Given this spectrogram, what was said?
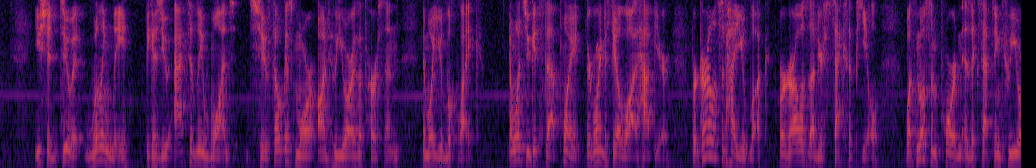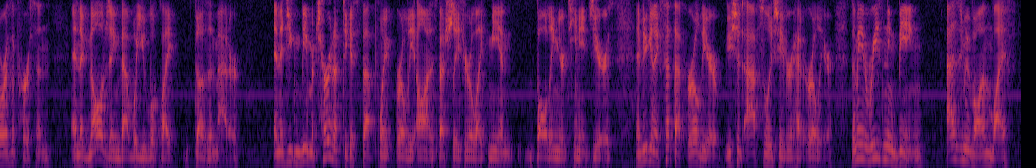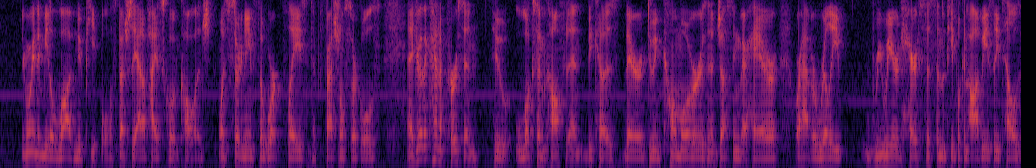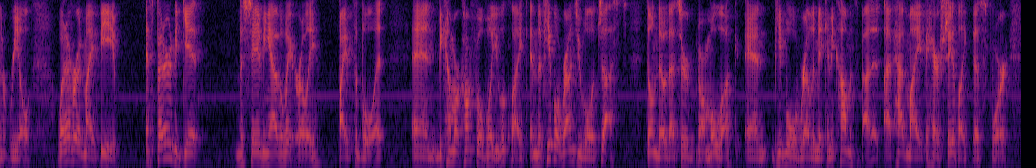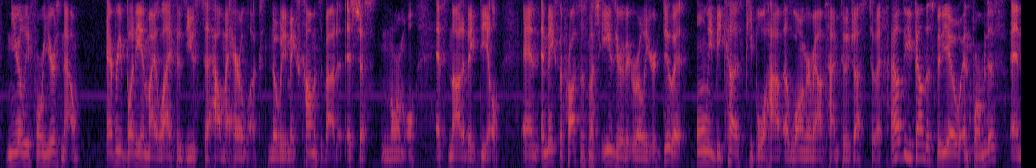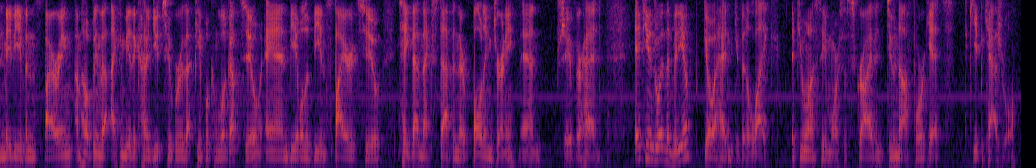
You should do it willingly because you actively want to focus more on who you are as a person than what you look like. And once you get to that point, you're going to feel a lot happier, regardless of how you look, regardless of your sex appeal. What's most important is accepting who you are as a person and acknowledging that what you look like doesn't matter. And if you can be mature enough to get to that point early on, especially if you're like me and balding your teenage years, and if you can accept that earlier, you should absolutely shave your head earlier. The main reasoning being, as you move on in life, you're going to meet a lot of new people, especially out of high school and college, once you start getting into the workplace, and the professional circles. And if you're the kind of person who looks unconfident because they're doing comb overs and adjusting their hair, or have a really weird hair system that people can obviously tell isn't real, whatever it might be, it's better to get the shaving out of the way early, bite the bullet, and become more comfortable with what you look like, and the people around you will adjust. they'll know that's your normal look, and people will rarely make any comments about it. I've had my hair shaved like this for nearly four years now. Everybody in my life is used to how my hair looks. Nobody makes comments about it. It's just normal. It's not a big deal. And it makes the process much easier the earlier you do it, only because people will have a longer amount of time to adjust to it. I hope that you found this video informative and maybe even inspiring. I'm hoping that I can be the kind of YouTuber that people can look up to and be able to be inspired to take that next step in their balding journey and shave their head. If you enjoyed the video, go ahead and give it a like. If you want to see more, subscribe and do not forget to keep it casual.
